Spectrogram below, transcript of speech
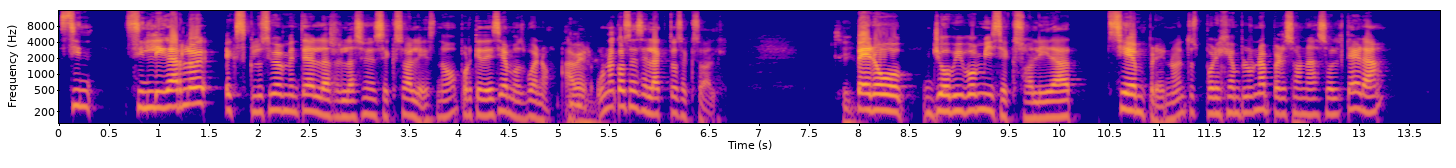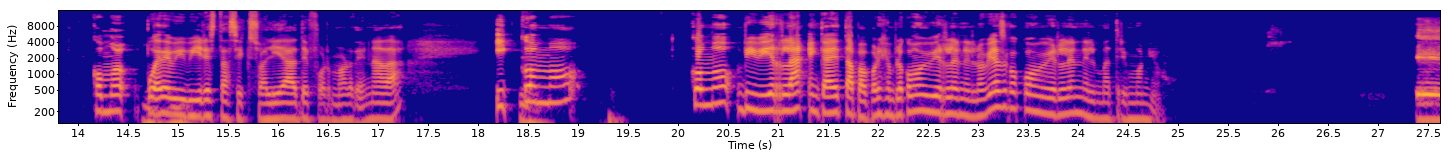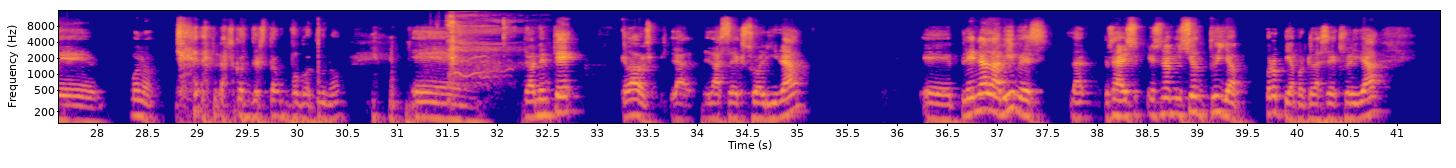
sin, sin ligarlo exclusivamente a las relaciones sexuales, ¿no? Porque decíamos, bueno, a ver, una cosa es el acto sexual, pero yo vivo mi sexualidad siempre, ¿no? Entonces, por ejemplo, una persona soltera, ¿cómo puede vivir esta sexualidad de forma ordenada? Y cómo, cómo vivirla en cada etapa, por ejemplo, cómo vivirla en el noviazgo, cómo vivirla en el matrimonio. Eh, bueno, lo has contestado un poco tú, ¿no? Eh, realmente, claro, la, sexualidad eh, plena la vives, o sea, es, es, una misión tuya propia, porque la sexualidad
